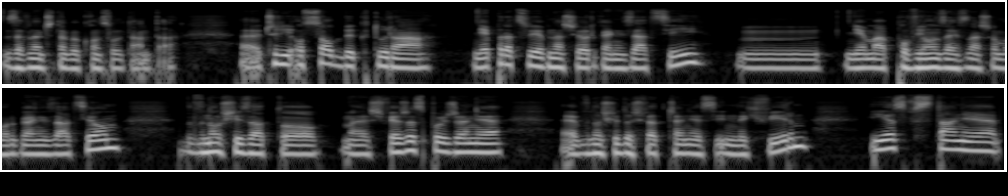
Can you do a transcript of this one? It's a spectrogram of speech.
zewnętrznego konsultanta, czyli osoby, która nie pracuje w naszej organizacji, Mm, nie ma powiązań z naszą organizacją, wnosi za to e, świeże spojrzenie, e, wnosi doświadczenie z innych firm i jest w stanie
